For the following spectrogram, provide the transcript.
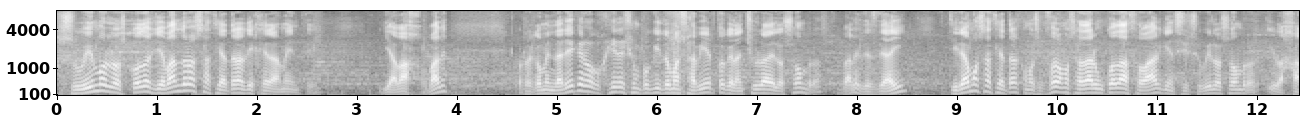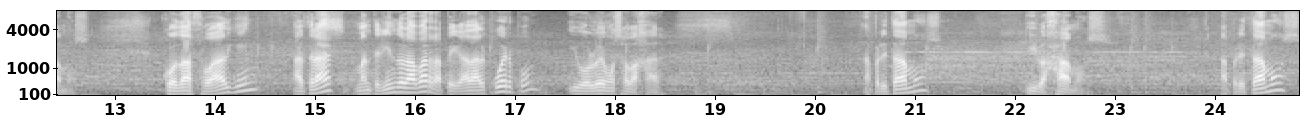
subimos los codos llevándolos hacia atrás ligeramente y abajo, ¿vale? Os recomendaría que lo cogierais un poquito más abierto que la anchura de los hombros, ¿vale? Desde ahí tiramos hacia atrás como si fuéramos a dar un codazo a alguien sin subir los hombros y bajamos. Codazo a alguien, atrás, manteniendo la barra pegada al cuerpo y volvemos a bajar. Apretamos y bajamos. Apretamos,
